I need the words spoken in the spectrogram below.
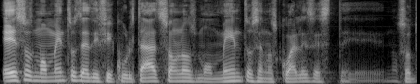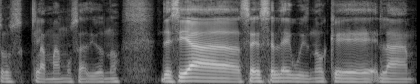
Esos momentos de dificultad son los momentos en los cuales este, nosotros clamamos a Dios, ¿no? Decía C.S. Lewis, ¿no? Que la-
